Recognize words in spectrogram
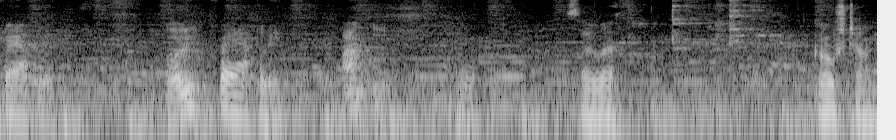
very appley, Sorry? very appley. Apple. So, uh, Grolsch time.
